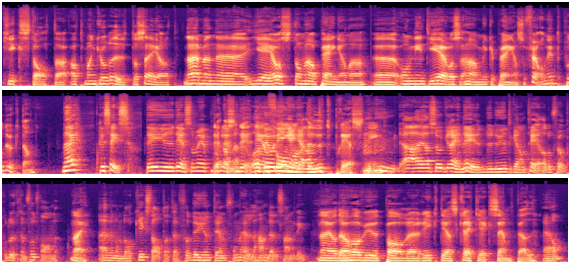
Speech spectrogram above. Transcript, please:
kickstarta. Att man går ut och säger att nej men eh, ge oss de här pengarna. Eh, om ni inte ger oss så här mycket pengar så får ni inte produkten. Nej, precis. Det är ju det som är problemet. Det, alltså det, det är en form av garant... utpressning. ja, alltså grejen är ju, du, du är inte garanterad att få produkten fortfarande. Nej. Även om du har kickstartat det. För det är ju inte en formell handelshandling. Nej, och där har vi ju ett par eh, riktiga skräckexempel. Ja.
